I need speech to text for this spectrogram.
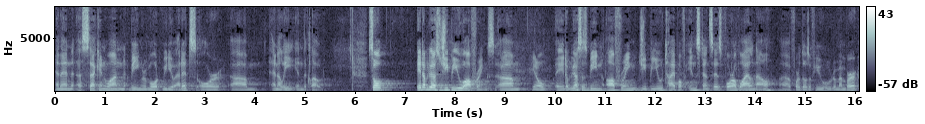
and then a second one being remote video edits or um, NLE in the cloud. So AWS GPU offerings. Um, you know, AWS has been offering GPU type of instances for a while now. Uh, for those of you who remember,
